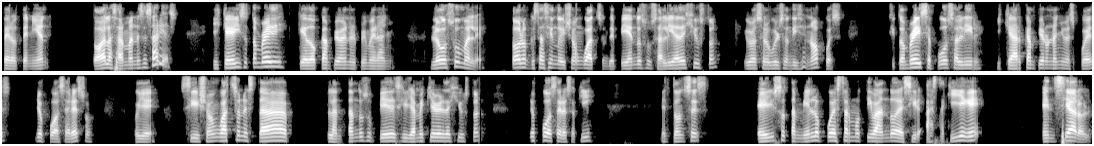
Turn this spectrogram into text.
pero tenían todas las armas necesarias. ¿Y qué hizo Tom Brady? Quedó campeón en el primer año. Luego súmale todo lo que está haciendo Sean Watson, dependiendo su salida de Houston, y Russell Wilson dice, no, pues, si Tom Brady se pudo salir y quedar campeón un año después, yo puedo hacer eso. Oye, si Sean Watson está plantando su pie y decir, ya me quiero ir de Houston, yo puedo hacer eso aquí. Entonces, eso también lo puede estar motivando a decir, hasta aquí llegué en Seattle,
